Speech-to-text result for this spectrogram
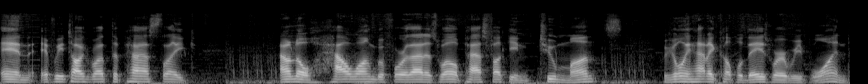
And if we talk about the past, like, I don't know how long before that as well. Past fucking two months. We've only had a couple days where we've won.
